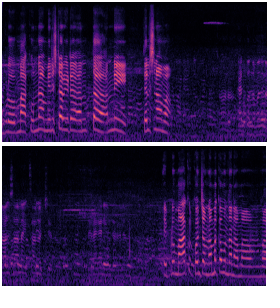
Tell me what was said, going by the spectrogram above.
ఇప్పుడు మాకున్న మినిస్టర్ గిట అంత అన్ని తెలిసినామా? కానీ కొంతమంది నాలుగు సార్లు ఐదు సార్లు వచ్చారు. తెలంగాణ ఏం జరగలేదు. ఇప్పుడు మాకు కొంచెం నమ్మకం ఉందన్న మా మా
